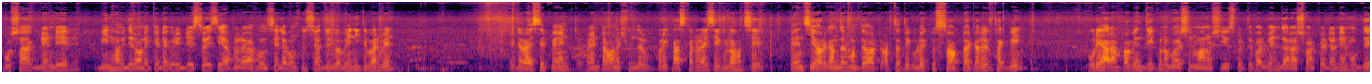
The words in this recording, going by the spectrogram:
পোশাক, ব্র্যান্ডের, বিন হামিদের অনেক ক্যাটাগরির ড্রেস রয়েছে। আপনারা হোলসেল এবং খুচরা দুইভাবেই নিতে পারবেন। এটা রয়েছে প্যান্ট। প্যান্টটাও অনেক সুন্দর করে কাজ করা রয়েছে। এগুলো হচ্ছে ফ্যান্সি অর্গানজার মধ্যে অর- অর্থাৎ এগুলো একটু সফট আকারের থাকবে। পরে আরাম পাবেন, যে কোনো বয়সের মানুষ ইউজ করতে পারবেন। যারা শর্ট প্যাটার্নের মধ্যে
